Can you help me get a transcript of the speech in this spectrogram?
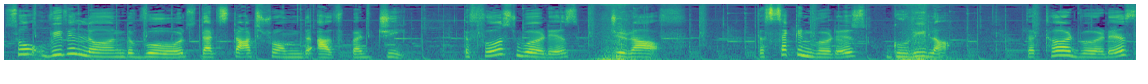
So we will learn the words that starts from the alphabet G. The first word is giraffe. The second word is gorilla. The third word is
